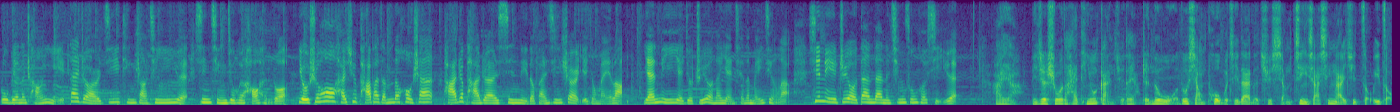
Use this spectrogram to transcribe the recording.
路边的长椅，戴着耳机听上轻音乐，心情就会好很多。有时候还去爬爬。咱们的后山，爬着爬着，心里的烦心事儿也就没了，眼里也就只有那眼前的美景了，心里只有淡淡的轻松和喜悦。哎呀，你这说的还挺有感觉的呀，整得我都想迫不及待的去想静下心来去走一走。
